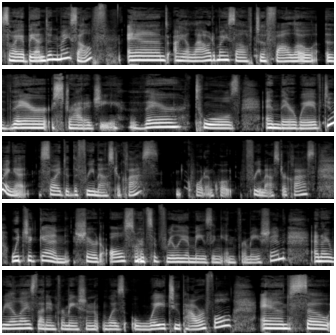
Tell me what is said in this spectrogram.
So I abandoned myself and I allowed myself to follow their strategy, their tools, and their way of doing it. So I did the free masterclass quote unquote free masterclass, which again shared all sorts of really amazing information. And I realized that information was way too powerful. And so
